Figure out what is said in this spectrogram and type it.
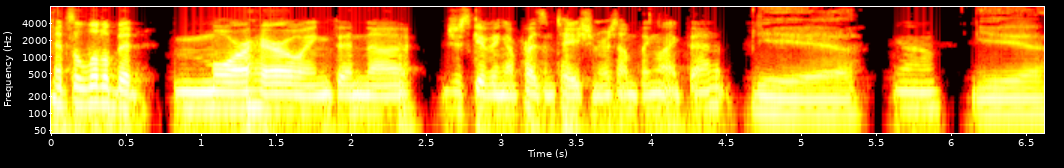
It's a little bit more harrowing than uh, just giving a presentation or something like that. Yeah, Yeah. yeah.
